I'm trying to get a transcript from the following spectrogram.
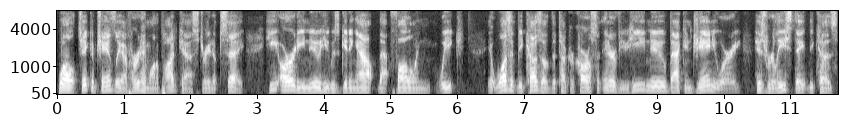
Well jacob chansley i've heard him on a podcast straight up say he already knew he was getting out that following week it wasn't because of the Tucker Carlson interview. He knew back in January his release date because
